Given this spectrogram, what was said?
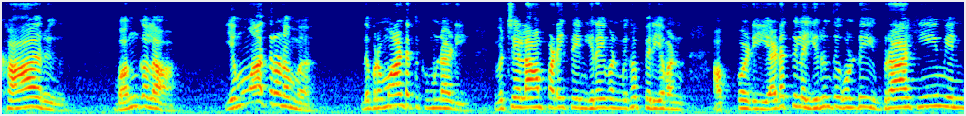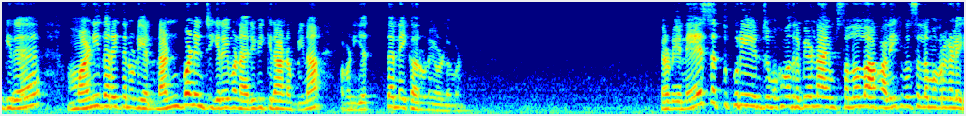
காரு பங்களா எம்மாத்திரம் நம்ம? இந்த பிரம்மாண்டத்துக்கு முன்னாடி இவற்றையெல்லாம் படைத்தேன் இறைவன் மிகப்பெரியவன். அப்படி இடத்துல இருந்து கொண்டு இப்ராஹிம் என்கிற மனிதரை தன்னுடைய நண்பன் என்று இறைவன் அறிவிக்கிறான் அப்படின்னா அவன் எத்தனை கருணை உள்ளவன் தன்னுடைய நேசத்துக்குரிய என்று முகமது நபி நாயம் சல்லாஹ் அலிஹசல்லம் அவர்களை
